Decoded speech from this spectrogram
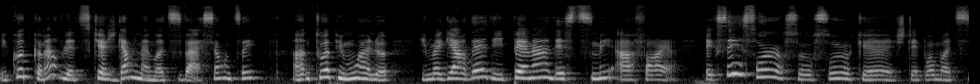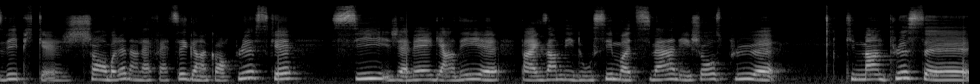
écoute, comment voulais-tu que je garde ma motivation, tu sais? Entre toi et moi, là, je me gardais des paiements destinés à faire. Fait que c'est sûr, sûr, sûr que je n'étais pas motivée puis que je sombrais dans la fatigue encore plus que si j'avais gardé, euh, par exemple, des dossiers motivants, des choses plus euh, qui demandent plus euh,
